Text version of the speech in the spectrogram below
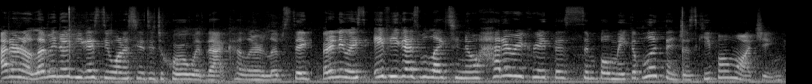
I don't know, let me know if you guys do want to see a tutorial with that color lipstick. But anyways, if you guys would like to know how to recreate this simple makeup look, then just keep on watching.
